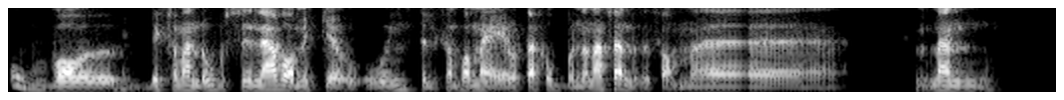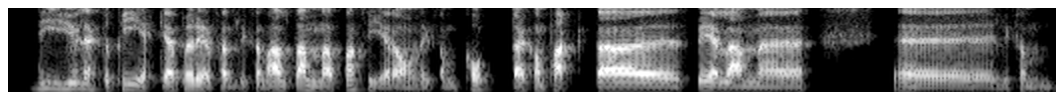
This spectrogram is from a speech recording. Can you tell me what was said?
oh, var liksom ändå osynlig han var mycket och, och inte liksom var med i rotationerna kändes det som. Eh, men det är ju lätt att peka på det för att liksom allt annat man ser om liksom korta, kompakta eh, spelaren eh, eh, liksom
